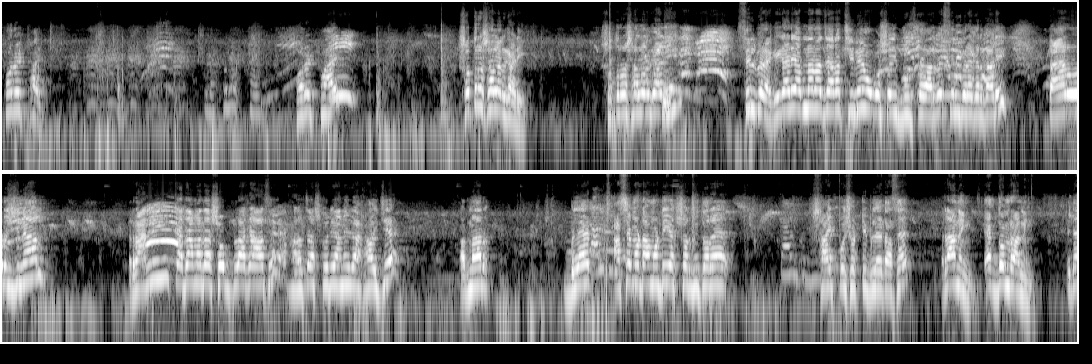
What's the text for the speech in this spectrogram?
four eight five. Four eight five, সতেরো সালের গাড়ি। সতেরো সালের গাড়ি। সিলভেরাক এই গাড়ি আপনারা যারা চিনে অবশ্যই বুঝতে পারবে সিলভেরাকের গাড়ি। টায়ার অরিজিনাল রানিং কাদা মাদা সব লাগা আছে। হাল চাষ করে আনি রাখা হয়েছে। আপনার ব্লেড আছে মোটামুটি একশোর ভিতরে ষাট পঁয়ষট্টি ব্লেড আছে। রানিং একদম রানিং এটা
